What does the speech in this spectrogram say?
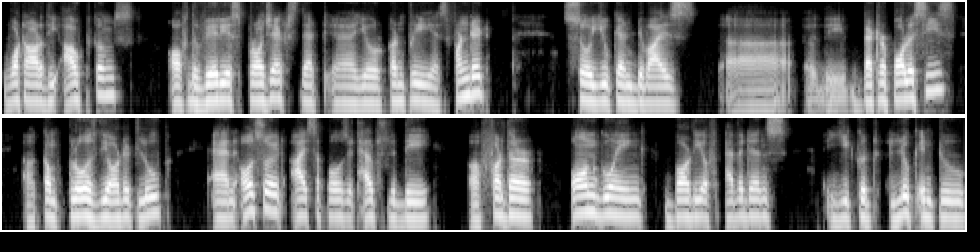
what are the outcomes of the various projects that your country has funded. So you can devise the better policies, come close the audit loop, and also, it, I suppose it helps with the uh, further ongoing body of evidence. You could look into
